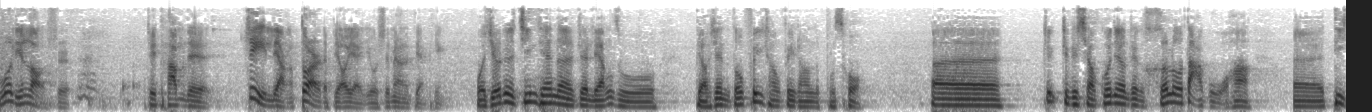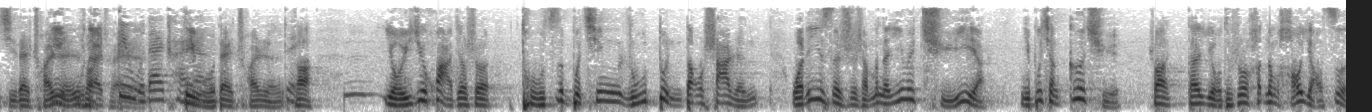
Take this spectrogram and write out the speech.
卓林老师对他们的这两段的表演有什么样的点评？我觉得今天呢，这两组表现的都非常非常的不错。呃，这这个小姑娘这个河洛大鼓哈，呃，呃，第几代传人是吧？第五代传人第。五代传人对是吧？有一句话就说“吐字不清如钝刀杀人”。我的意思是什么呢？因为曲艺啊，你不像歌曲是吧？他有的时候那么好咬字，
